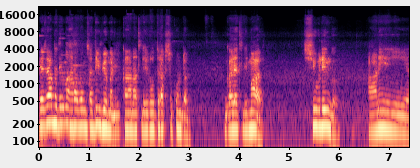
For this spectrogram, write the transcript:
त्याच्यामध्ये महाराजांचा दिव्यमणी कानातले रुद्राक्ष कुंडल गळ्यातली माळ शिवलिंग आणि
